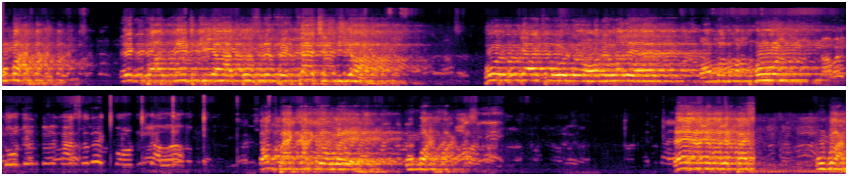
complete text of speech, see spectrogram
उमर एक बार बीट किया, दूसरे पे कैच दिया और कैच बोल्ड होने वाले हैं मोहम्मद मकबूल। कम बैक करते हुए उमर। नए आने वाले पैसे, उमर।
